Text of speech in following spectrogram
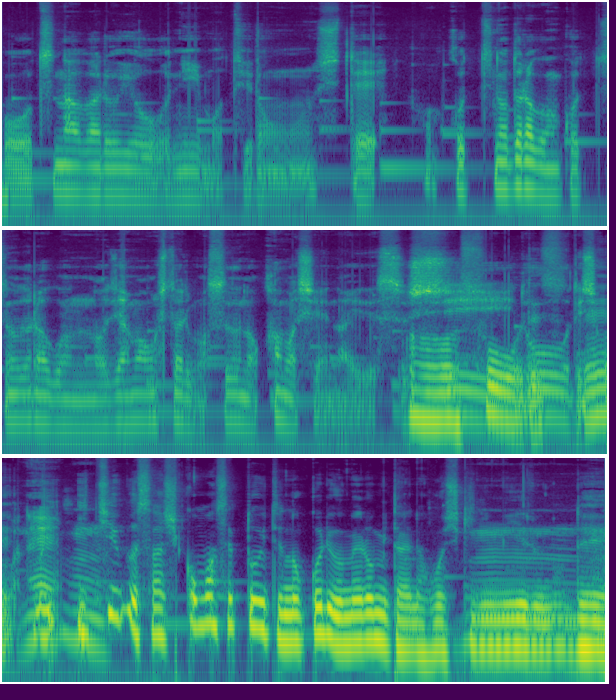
こう、つながるようにもちろんして、こっちのドラゴン、こっちのドラゴンの邪魔をしたりもするのかもしれないですあし、ーそうですねどうでしょうかね。まあ一部差し込ませといて残り埋めろみたいな方式に見えるので、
